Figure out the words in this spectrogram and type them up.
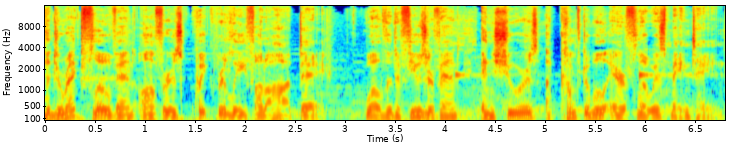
The direct flow vent offers quick relief on a hot day, while the diffuser vent ensures a comfortable airflow is maintained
